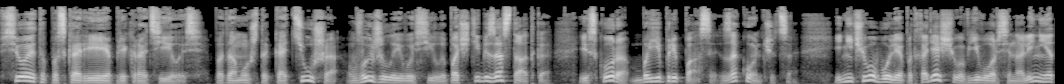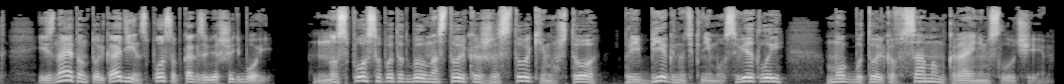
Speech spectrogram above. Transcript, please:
все это поскорее прекратилось, потому что Катюша выжила его силы почти без остатка, и скоро боеприпасы закончатся, и ничего более подходящего в его арсенале нет, и знает он только один способ, как завершить бой. Но способ этот был настолько жестоким, что прибегнуть к нему Светлый мог бы только в самом крайнем случае.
